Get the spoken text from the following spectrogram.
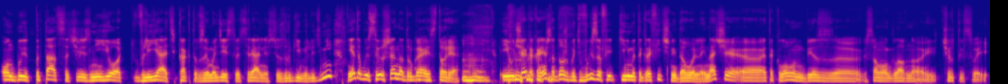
он будет пытаться через нее влиять, как-то взаимодействовать с реальностью, с другими людьми, и это будет совершенно другая история. Угу. И у человека, конечно, должен быть вызов кинематографичный довольно, иначе э, это клоун без э, самого главного черты своей.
